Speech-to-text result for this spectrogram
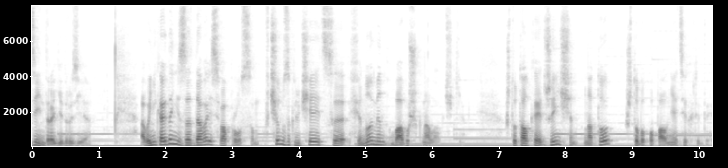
день, дорогие друзья! А вы никогда не задавались вопросом, в чем заключается феномен бабушек на лавочке? Что толкает женщин на то, чтобы пополнять их ряды?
